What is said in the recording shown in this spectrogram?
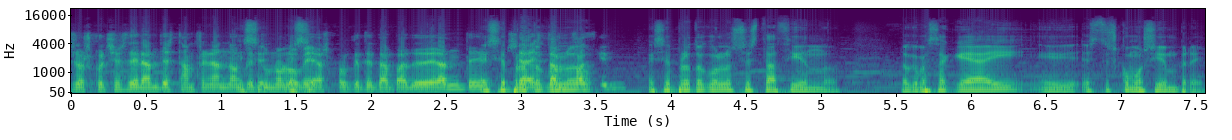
los coches delante están frenando aunque Ese- tú no lo ese- veas porque te tapas de delante. ese o sea, es tan protocolo- fácil. Ese protocolo se está haciendo. Lo que pasa que hay, eh, esto es como siempre,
